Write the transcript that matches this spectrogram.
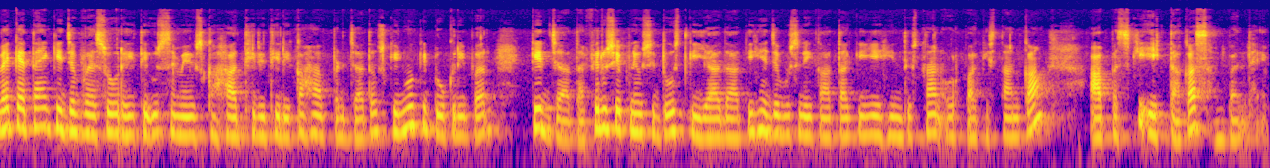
वह कहता है कि जब वह सो रही थी, उस समय उसका हाथ धीरे धीरे कहाँ पड़ जाता, उस किनुआ की टोकरी पर गिर जाता। फिर उसे अपने उसी दोस्त की याद आती है, जब उसने कहा था कि ये हिंदुस्तान और पाकिस्तान का आपस की एकता का संबंध है।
